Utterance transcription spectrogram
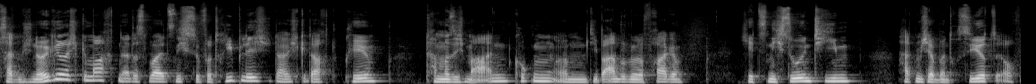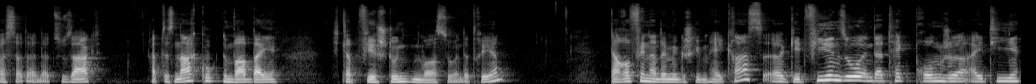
Das hat mich neugierig gemacht, ne? das war jetzt nicht so vertrieblich, da habe ich gedacht, okay, kann man sich mal angucken. Ähm, die Beantwortung der Frage jetzt nicht so intim, hat mich aber interessiert, auch was er dann dazu sagt. Habe das nachguckt und war bei ich glaube, vier Stunden war es so in der Dreh. Daraufhin hat er mir geschrieben, hey krass, äh, geht vielen so in der Tech-Branche, IT.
